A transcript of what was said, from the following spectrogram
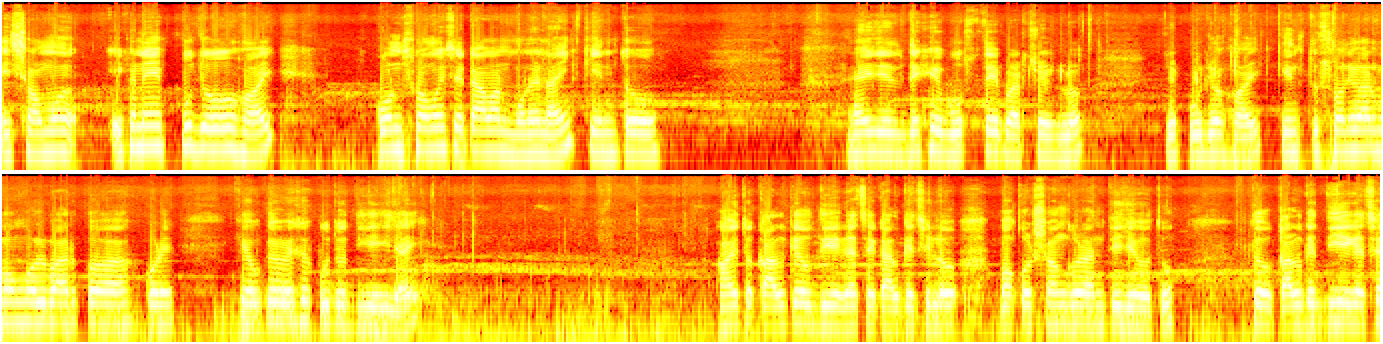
এই সময় এখানে পুজো হয়, কোন সময় সেটা আমার মনে নাই, কিন্তু এই যে দেখে বুঝতেই পারছ এগুলো যে পুজো হয়। কিন্তু শনিবার, মঙ্গলবার করে কেউ কেউ এসে পুজো দিয়েই যায়। হয়তো কালকেও দিয়ে গেছে, কালকে ছিল মকর সংক্রান্তি যেহেতু, তো কালকে দিয়ে গেছে।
